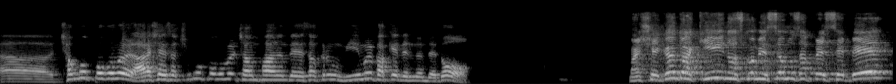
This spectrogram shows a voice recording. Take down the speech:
어, 천국 복음을 아시아에서 천국 복음을 전파하는 데에서 그런 위임을 받게 됐는데도 Mas chegando aqui, nós começamos a perceber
